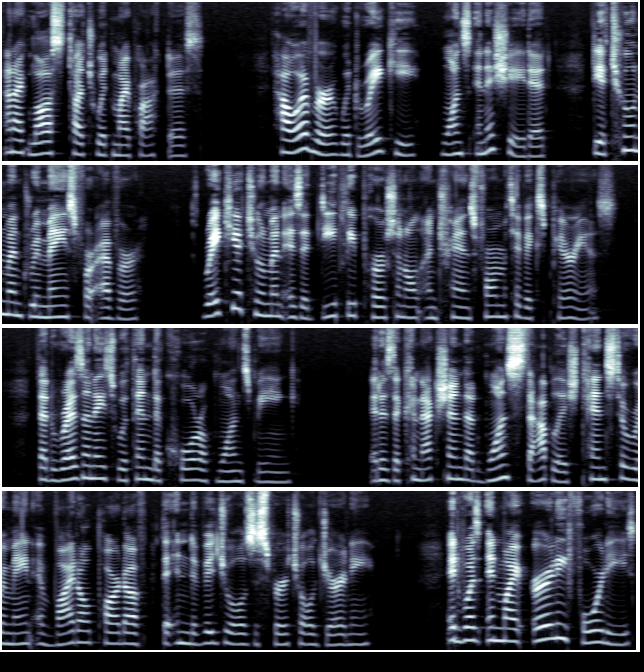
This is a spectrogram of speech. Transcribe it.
and I lost touch with my practice. However, with Reiki, once initiated, the attunement remains forever. Reiki attunement is a deeply personal and transformative experience that resonates within the core of one's being. It is a connection that, once established, tends to remain a vital part of the individual's spiritual journey. It was in my early 40s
